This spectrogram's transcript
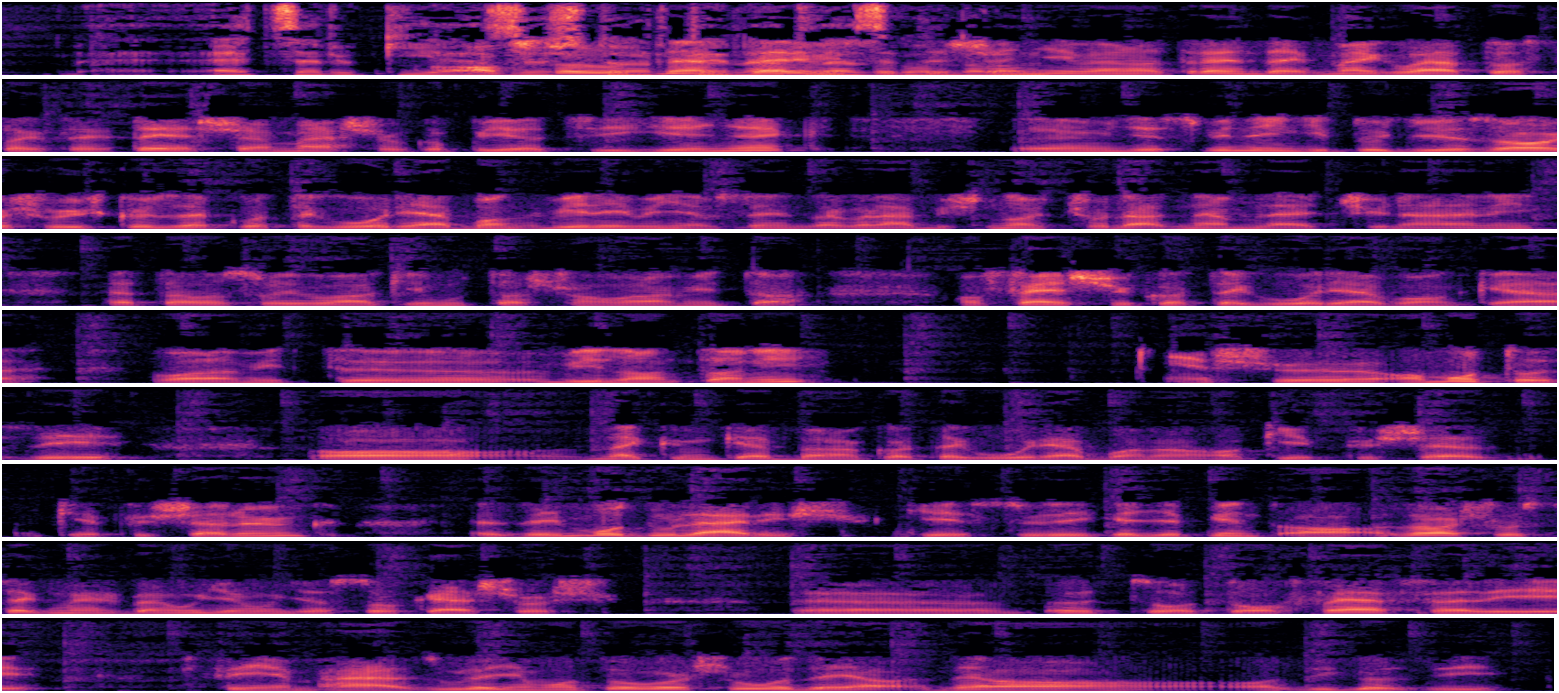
egyszerű kijelzős Abszolút nem, történet lesz, természetesen gondolom. nyilván a trendek megváltoztak, tehát teljesen mások a piaci igények. Ugye ezt mindenki tudja, hogy az alsó és középkategóriában véleményem szerint legalábbis nagy csodát nem lehet csinálni. Tehát ahhoz, hogy valaki mutasson valamit a, a felső kategóriában kell valamit villantani. És a Moto Z a, nekünk ebben a kategóriában a, a képvisel, képviselünk. Ez egy moduláris készülék. Egyébként az alsó szegmensben ugyanúgy a szokásos 5 szótól felfelé fémházú legyen de, de a, az igazi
